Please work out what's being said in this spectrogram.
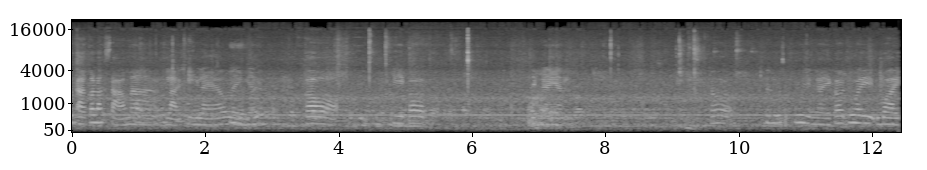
คุณอาก็รักษามาหลายปีแล้วอะไรเงี้ยก็พี่ก็ยังไงอะก็ไม่รู้จะพูดยังไงก็ด้วยวัย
